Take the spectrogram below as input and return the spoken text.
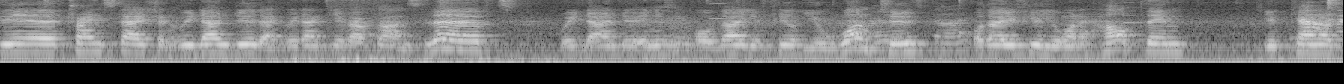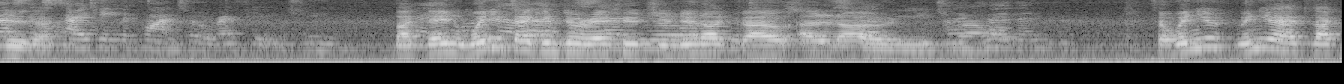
the train station. We don't do that. We don't give our clients lifts. We don't do anything. Although you feel you want to, although you feel you want to help them, you cannot Not do unless that. it's taking the client to a refuge. But then when you take him to a refuge, you do not go alone. So when you when you have like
